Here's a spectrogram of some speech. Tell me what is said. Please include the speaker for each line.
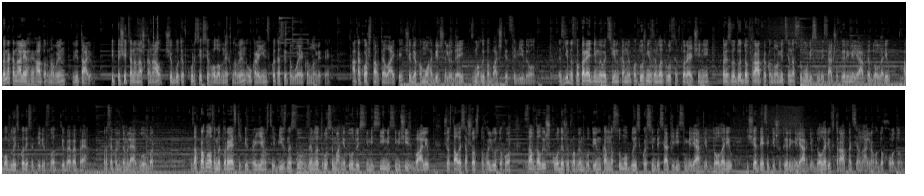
Speaker 1: Ви на каналі Агрегатор новин. Вітаю! Підпишіться на наш канал, щоб бути в курсі всіх головних новин української та світової економіки. А також ставте лайки, щоб якомога більше людей змогли побачити це відео. Згідно з попередніми оцінками, потужні землетруси в Туреччині призведуть до втрат в економіці на суму 84 мільярди доларів або близько 10% ВВП. Про це повідомляє Bloomberg. За прогнозами турецьких підприємств і бізнесу, землетруси магнітудою 7,7 і 7,6 балів, що сталися 6 лютого, завдали шкоди житловим будинкам на суму близько 78 мільярдів доларів і ще 10,4 мільярдів доларів втрат національного доходу.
